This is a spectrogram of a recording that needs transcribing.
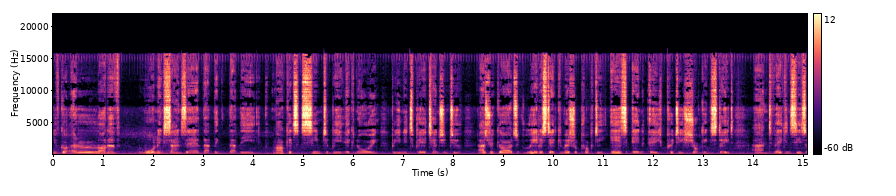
you've got a lot of warning signs there that the that the markets seem to be ignoring, but you need to pay attention to. As regards real estate, commercial property is in a pretty shocking state and vacancies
